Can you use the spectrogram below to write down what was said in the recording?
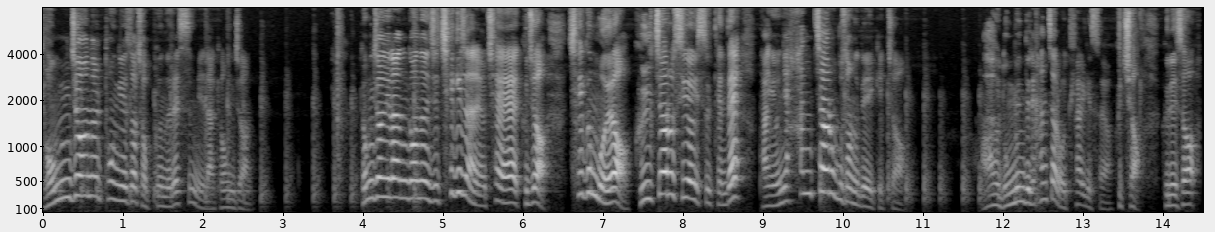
경전을 통해서 접근을 했습니다. 경전. 경전이라는 거는 이제 책이잖아요. 책. 그죠? 책은 뭐예요? 글자로 쓰여 있을 텐데 당연히 한자로 구성이 되어 있겠죠. 아유, 농민들이 한자를 어떻게 알겠어요? 그쵸? 그래서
